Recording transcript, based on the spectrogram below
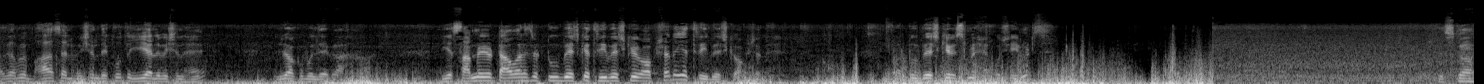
अगर मैं बाहर से एलिवेशन देखूँ तो ये एलिवेशन है, जो आपको मिलेगा। ये सामने जो टावर है, जो two B H K three B H K option है, ये three B H K option है। बी के इसमें है कुछ यूनिट्स इसका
